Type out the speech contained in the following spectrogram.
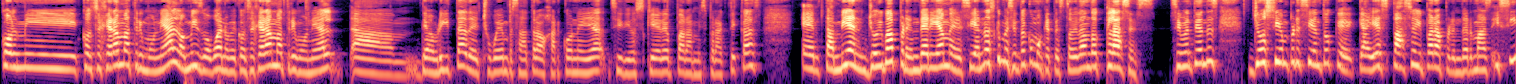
con mi consejera matrimonial, lo mismo. Bueno, mi consejera matrimonial de ahorita, de hecho voy a empezar a trabajar con ella, si Dios quiere, para mis prácticas. Eh, también yo iba a aprender y ella me decía, no es que me siento como que te estoy dando clases, ¿sí me entiendes? Yo siempre siento que, que hay espacio ahí para aprender más. Y sí,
